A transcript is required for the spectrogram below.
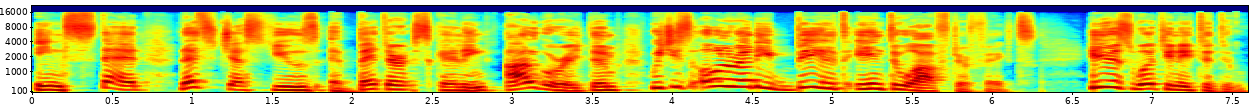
instead, let's just use a better scaling algorithm, which is already built into After Effects. Here's what you need to do.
